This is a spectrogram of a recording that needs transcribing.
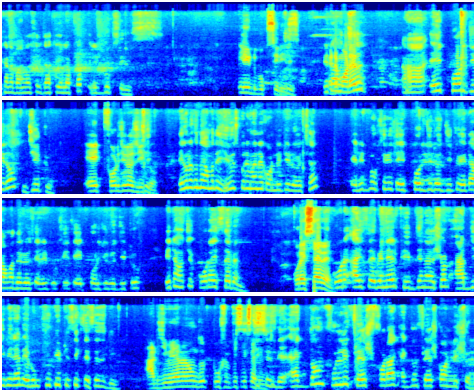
এখানে বাংলাদেশের জাতীয় laptop EliteBook series lead book series এটা model eight four zero G two 8400G2 এগুলো কিন্তু আমাদের ইউজ পরিমাণে কোয়ান্টিটি রয়েছে। EliteBook series eight four zero G two এটা আমাদের রয়েছে EliteBook series eight four zero G two এটা হচ্ছে core i seven core i7 core i seven এর ফিফথ জেনারেশন আট জিবি র্যাম এবং two fifty six SSD 8GB RAM এবং 256 SSD SSD একদম ফুললি ফ্রেশ প্রোডাক্ট একদম ফ্রেশ কন্ডিশন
